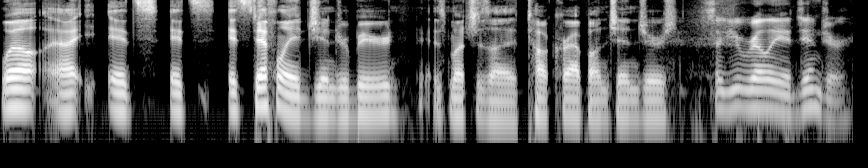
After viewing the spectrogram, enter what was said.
Well, uh, it's it's it's definitely a ginger beard. As much as I talk crap on gingers, So you're really a ginger.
